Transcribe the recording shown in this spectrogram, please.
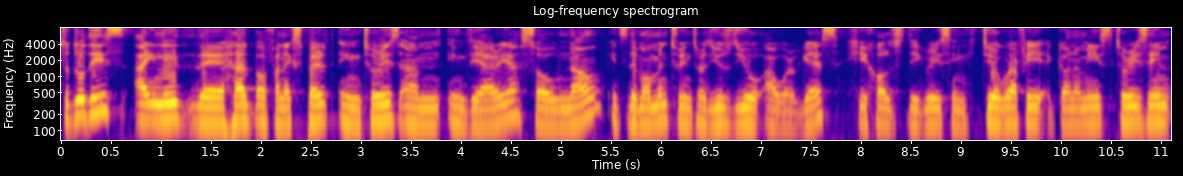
To do this, I need the help of an expert in tourism in the area. So now it's the moment to introduce you our guest. He holds degrees in geography, economics, tourism,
